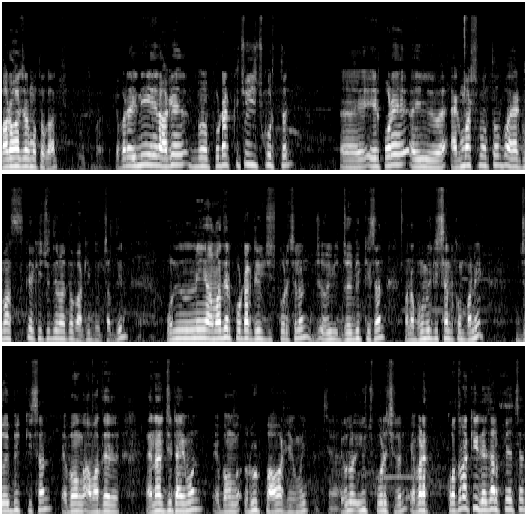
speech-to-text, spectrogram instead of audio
বারো। হাজার মতো গাছ। এবারে ইনি এর আগে প্রোডাক্ট কিছু ইউজ করতেন। এরপরে এই এক মাস মতো বা এক মাসকে কিছুদিন হয়তো বাকি দু চার দিন উনি আমাদের প্রোডাক্ট ইউজ করেছিলেন জৈবিক কিষান মানে ভূমি কিষান কোম্পানির জৈবিক কিষান এবং আমাদের এনার্জি ডায়মন্ড এবং রুট পাওয়ার হিউমিক এগুলো ইউজ করেছিলেন। এবারে কতটা কি রেজাল্ট পেয়েছেন?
